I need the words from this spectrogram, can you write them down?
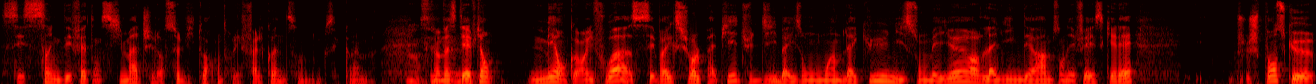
c'est cinq défaites en six matchs et leur seule victoire contre les Falcons. Hein. donc c'est quand même, quand même assez terrifiant. Mais encore une fois, c'est vrai que sur le papier, tu te dis, bah, ils ont moins de lacunes, ils sont meilleurs. La ligne des Rams, en effet, est ce qu'elle est. Je pense que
